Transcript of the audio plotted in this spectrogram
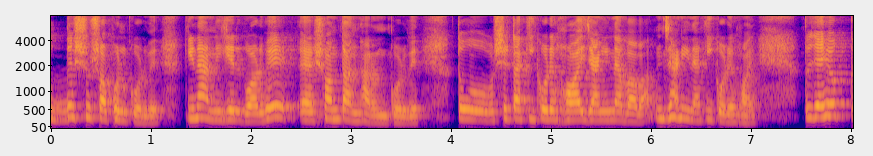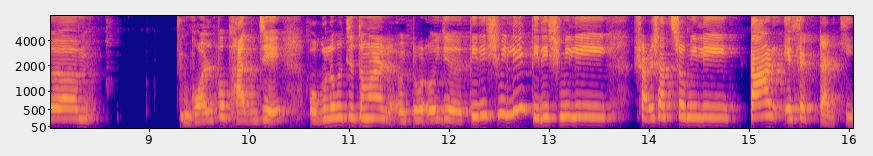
উদ্দেশ্য সফল করবে কিনা নিজের গর্ভে সন্তান ধারণ করবে। তো সেটা কি করে হয় জানি না বাবা, জানি না কি করে হয়। তো যাই হোক আম, ভাত যে ওগুলো হচ্ছে তোমার ওই যে তিরিশ মিলি তিরিশ মিলি সাড়ে সাতশো মিলি তার এফেক্ট আর কি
